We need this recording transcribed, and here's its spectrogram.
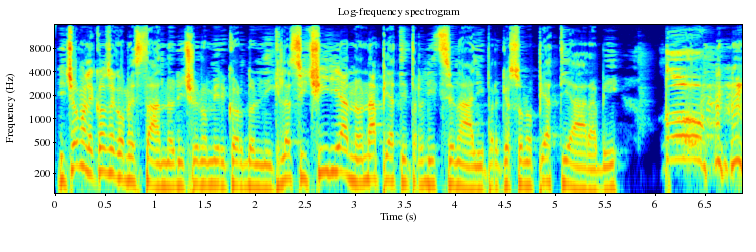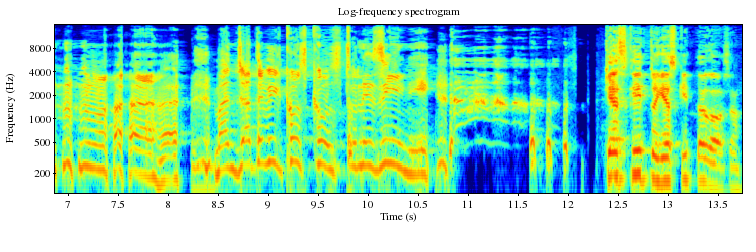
Diciamo le cose come stanno, dice non mi ricordo il nick. La Sicilia non ha piatti tradizionali perché sono piatti arabi. Boom! Mangiatevi il couscous tunesini. Chi ha scritto, chi ha scritto cosa?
